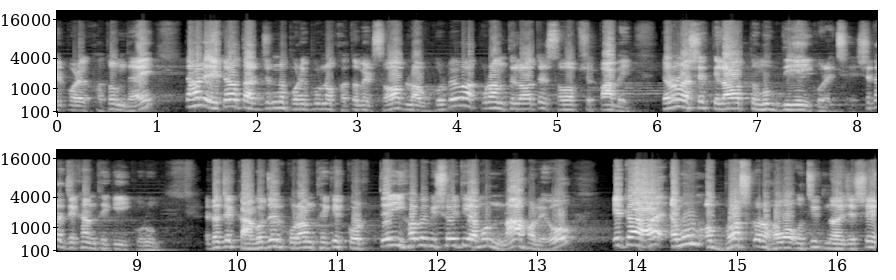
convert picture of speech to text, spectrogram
এরপরে খতম দেয়, তাহলে এটাও তার জন্য পরিপূর্ণ খতমের সওয়াব লাভ করবে বা কোরআন তেলাওয়াতের সওয়াব সে পাবে। কেননা সে তেলাওয়াত তো মুখ দিয়েই করেছে, সেটা যেখান থেকেই করুক। এটা যে কাগজের কোরআন থেকে করতেই হবে বিষয়টি এমন না হলেও এটা এমন অভ্যাস করা হওয়া উচিত নয় যে সে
